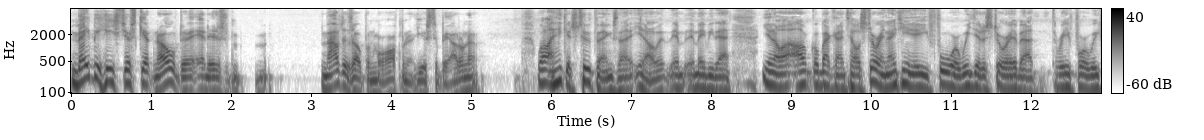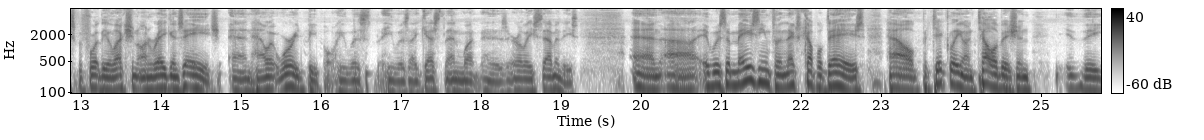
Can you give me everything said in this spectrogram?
maybe he's just getting older and his mouth is open more often than it used to be. I don't know. Well, I think it's two things. Uh, you know, it, it, may be that. You know, I'll go back and tell a story. In 1984, we did a story about three, four weeks before the election on Reagan's age and how it worried people. He was, he was, I guess, then what in his early 70s, and uh, it was amazing for the next couple days how, particularly on television, the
